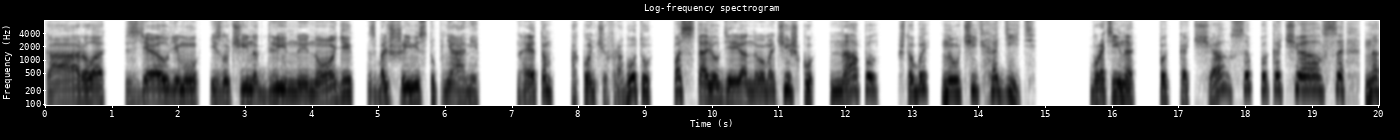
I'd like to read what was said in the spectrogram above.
Карло сделал ему из лучинок длинные ноги с большими ступнями. На этом, окончив работу, поставил деревянного мальчишку на пол, чтобы научить ходить. Буратино покачался, покачался на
